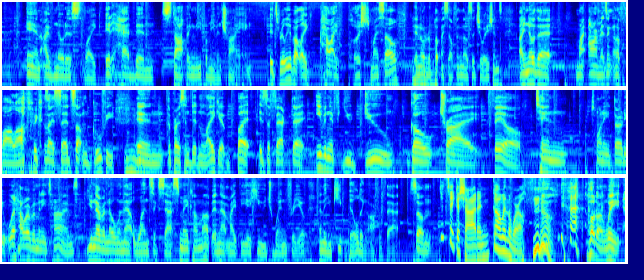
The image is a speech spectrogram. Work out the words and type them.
And I've noticed like it had been stopping me from even trying. It's really about like how I've pushed myself in order to mm-hmm. put myself in those situations. I know that my arm isn't gonna fall off because I said something goofy mm-hmm. and the person didn't like it, but it's the fact that even if you do go try, fail 10, 20, 30, what however many times, you never know when that one success may come up and that might be a huge win for you. And then you keep building off of that. So um, Just take a shot and go in the world. no. Hold on, wait.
